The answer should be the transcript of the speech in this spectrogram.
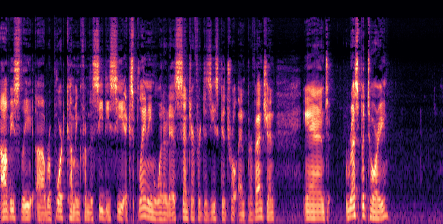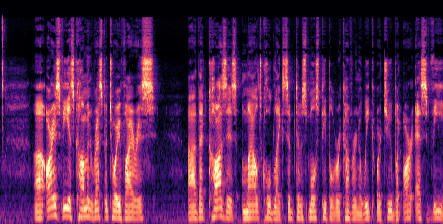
obviously a report coming from the CDC explaining what it is, Center for Disease Control and Prevention. And respiratory uh, RSV is common respiratory virus uh, that causes mild cold-like symptoms. Most people recover in a week or two, but RSV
